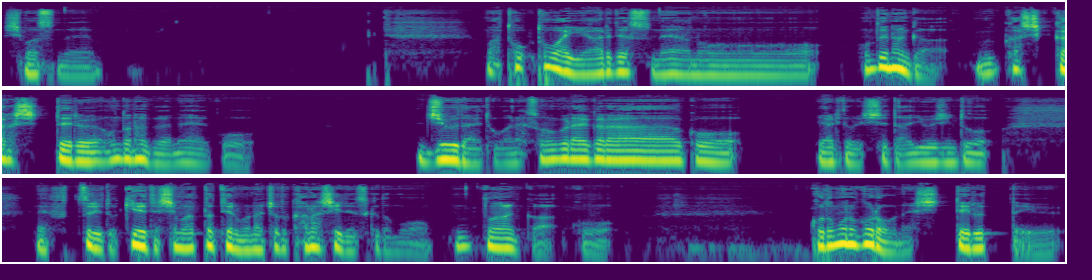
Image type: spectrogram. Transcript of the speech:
しますね。まあ、と、とはいえあれですね、あのー、本当になんか、昔から知ってる、本当なんかね、こう、10代とかね、そのぐらいから、こう、やりとりしてた友人と、ね、ふっつりと切れてしまったっていうのもね、ちょっと悲しいですけども、本当なんか、こう、子供の頃をね、知ってるっていう、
